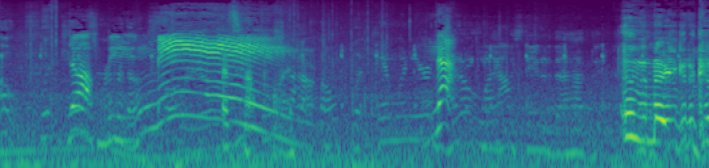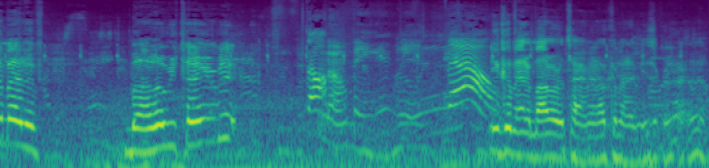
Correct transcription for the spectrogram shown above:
Oh, flip Stop cams. Remember being those? mean. It's not We porn. got our own flip cam one year. No. I don't came out. The standard that happened. And then now you're gonna come out of model retirement? Stop No. being mean now. You come out of model retirement, I'll come out of music retirement.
